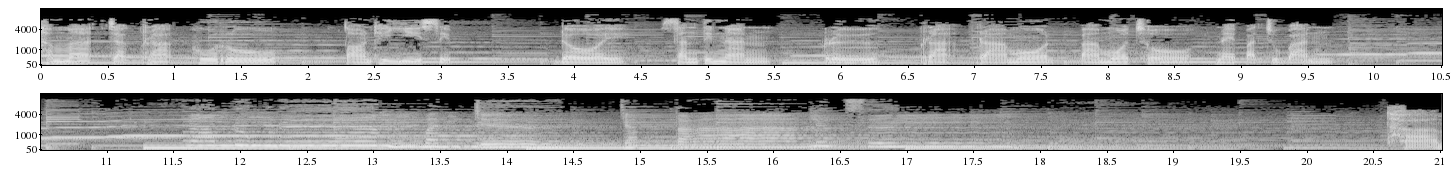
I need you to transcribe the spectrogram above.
ธรรมะจากพระผู้รู้ ตอนที่ยี่สิบโดย สันตินัน หรือพระปราโมทปาโมโช ในปัจจุบันงามรุ่งเรืองบันเจิดจับตาลึกซึ้ง ถาม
